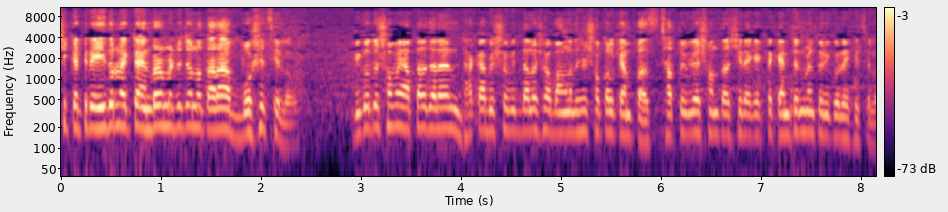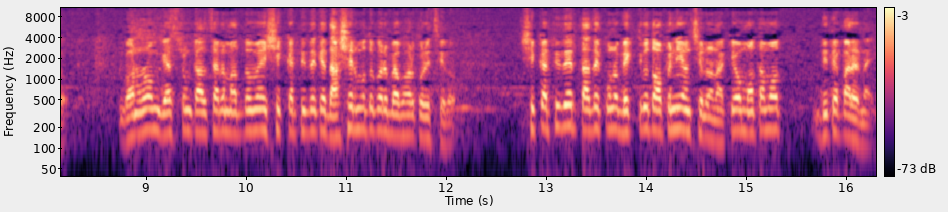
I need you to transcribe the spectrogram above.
শিক্ষার্থীরা এই ধরনের একটা এনভায়রনমেন্টের জন্য তারা বসেছিল। বিগত সময়ে আপনারা জানেন, ঢাকা বিশ্ববিদ্যালয় সহ বাংলাদেশের সকল ক্যাম্পাস ছাত্রলীগের সন্ত্রাসীরা এক একটা ক্যান্টনমেন্ট তৈরি করে রেখেছিল। গণরম গ্যাস্ট্রুম কালচারের মাধ্যমে শিক্ষার্থীদেরকে দাসের মতো করে ব্যবহার করেছিল। শিক্ষার্থীদের তাদের কোনো ব্যক্তিগত অপিনিয়ন ছিল না, কেউ মতামত দিতে পারে নাই।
